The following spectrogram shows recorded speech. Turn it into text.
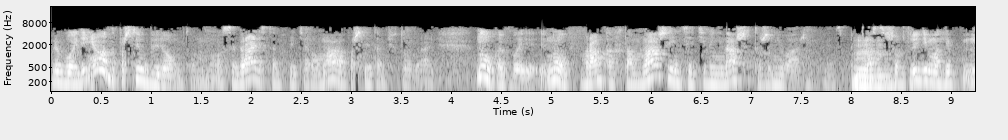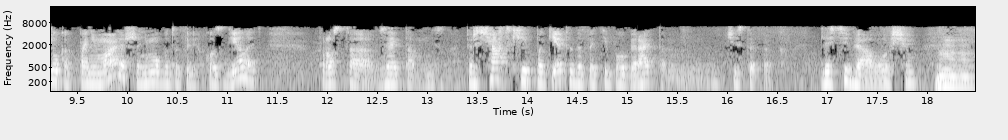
любой день, а вот пошли уберем, там, собирались там в пятером, а пошли там что-то убрали. Ну, как бы, ну, в рамках там нашей инициативы, не нашей, тоже не важно, в принципе. Мгм. Просто, чтобы люди могли, ну, как понимали, что они могут это легко сделать, просто взять там, не знаю, перчатки, пакеты, да пойти поубирать там, чисто как для себя, в общем. Мгм.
